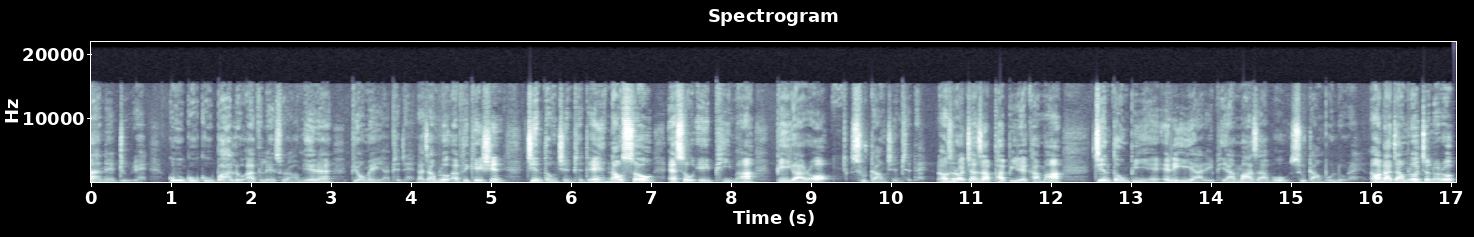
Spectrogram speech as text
မှန်နဲ့တူတယ်ကိုကိုကိုဘာလိုအပ်တယ်လဲဆိုတာအမြဲတမ်းပြောမယ့်အရာဖြစ်တယ်ဒါကြောင့်မလို့ application ကျင့်သုံးခြင်းဖြစ်တယ်နောက်ဆုံး SOAP မှာ P ကတော့ဆူတောင်းခြင်းဖြစ်တယ် เนาะဆိုတော့ကျမ်းစာဖတ်ပြီးတဲ့အခါမှာကျင့်သုံးပြီးရင်အဲ့ဒီအရာတွေဖះမဆဖို့ဆူတောင်းဖို့လိုတယ်เนาะဒါကြောင့်မလို့ကျွန်တော်တို့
